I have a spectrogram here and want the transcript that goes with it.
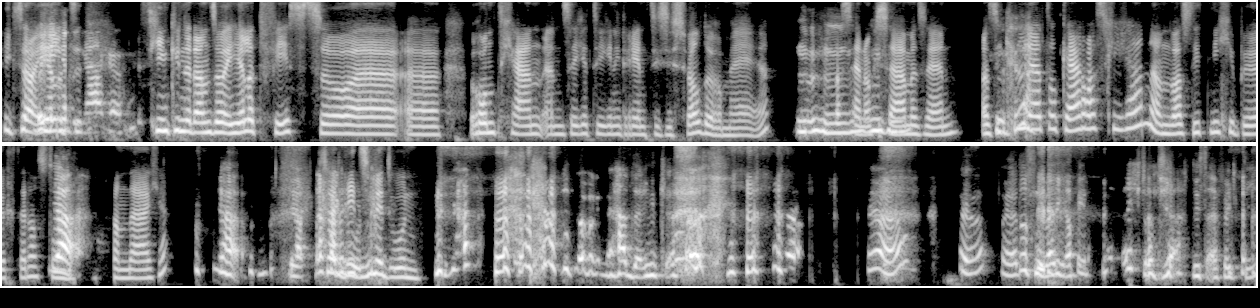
Ik zou heel het, misschien kunnen dan zo heel het feest zo eh, eh, rondgaan en zeggen tegen iedereen, het is dus wel door mij, hè, dat zij nog Mhm. samen zijn. Als ik niet uit elkaar was gegaan, dan was dit niet gebeurd. Hè? Dan stond ik Ja, vandaag. Hè? Ja, ja, Ik dat ga ik er iets doen. mee doen. Ik ga er over nadenken. Ja, ja, ja, dat is nu wel grappig. zegt, want ja, dus effectief.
